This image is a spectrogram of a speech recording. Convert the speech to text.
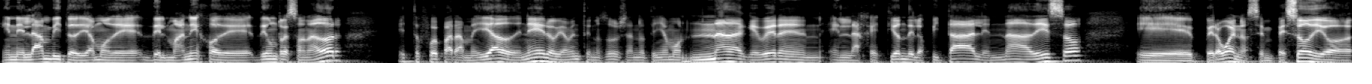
en el ámbito, digamos, de, del manejo de, de un resonador. Esto fue para mediados de enero, obviamente nosotros ya no teníamos nada que ver en, en la gestión del hospital, en nada de eso. Eh, pero bueno, se empezó, digo,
